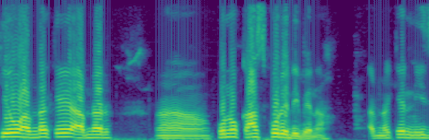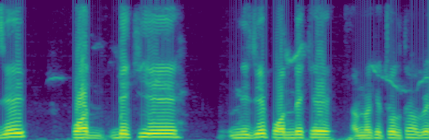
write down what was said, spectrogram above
কেউ আপনাকে আপনার কোনো কাজ করে দিবে না। আপনাকে নিজেই পথ দেখিয়ে, নিজে পথ দেখে আপনাকে চলতে হবে।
